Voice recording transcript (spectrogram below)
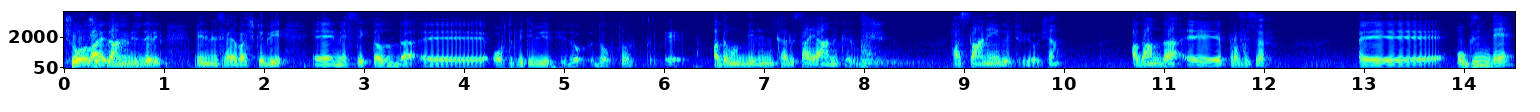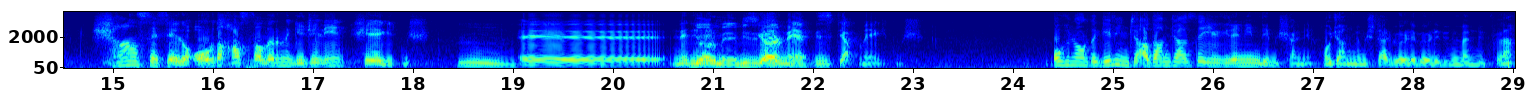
Çok, bu çok olaydan önemli. müzdarip. Benim mesela başka bir e, meslek dalında e, ortopedi bir do- doktor. e, adamın birinin karısı ayağını kırmış. Hastaneye götürüyor hocam. Adam da e, profesör. E, o gün de şans eseri orada hastalarını geceliğin şeye gitmiş. E, ne? Hmm. Görmeye, vizit Görmeye, yapmaya. vizit yapmaya gitmiş. O gün orada gelince adamcağızla ilgileneyim demiş hani. Hocam demişler böyle böyle bilmem ne falan.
